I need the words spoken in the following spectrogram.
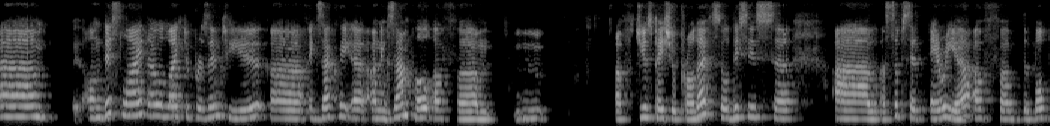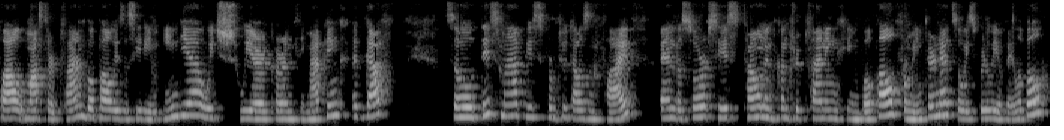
Um, on this slide i would like to present to you uh, exactly uh, an example of um, of geospatial products so this is uh, a subset area of uh, the Bhopal master plan. Bhopal is a city in India, which we are currently mapping at GAF. So this map is from 2005 and the source is town and country planning in Bhopal from internet, so it's freely available.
